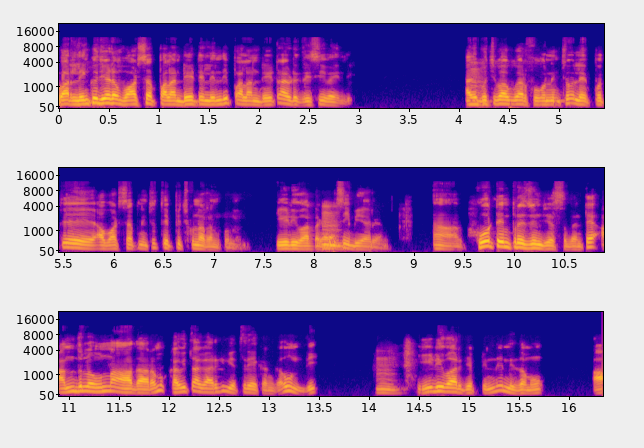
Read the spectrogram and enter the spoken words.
వారు లింక్ చేయడం వాట్సాప్ పలానా డేట్ వెళ్ళింది పలానా డేటా ఆవిడకి రిసీవ్ అయింది. అది. బుచ్చిబాబు గారి ఫోన్ నుంచో లేకపోతే ఆ వాట్సాప్ నుంచో తెప్పించుకున్నారు అనుకున్నాను ఈడీ వారు కానీ. సిబిఆర్ కానీ కోర్టు ఏం ప్రెజ్యూమ్ చేస్తుంది అంటే అందులో ఉన్న ఆధారం కవిత గారికి వ్యతిరేకంగా ఉంది. ఈడీ వారు చెప్పింది నిజము. ఆ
